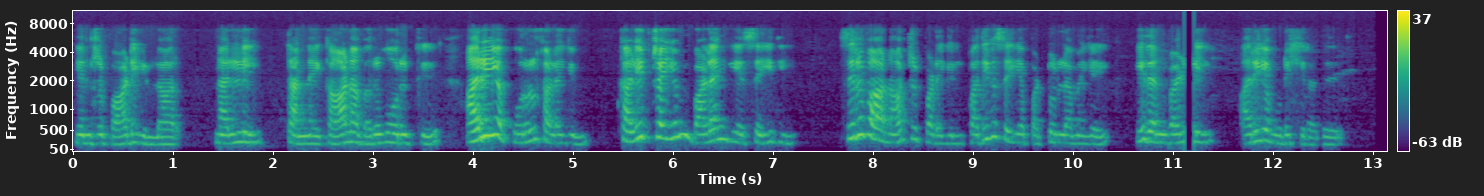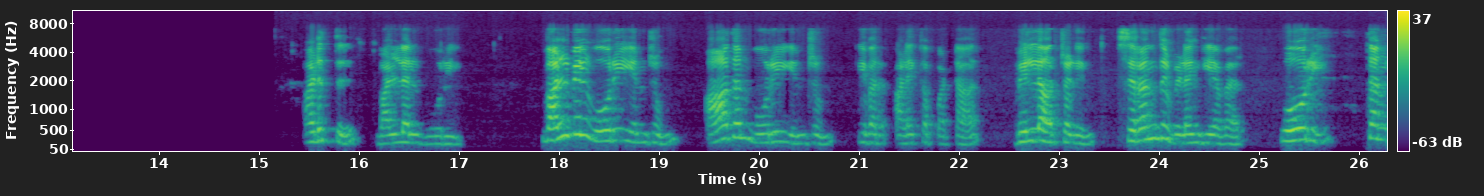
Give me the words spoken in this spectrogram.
என்று பாடியுள்ளார். நல்லி தன்னை காண வருவோருக்கு அரிய பொருள்களையும் களிற்றையும் வழங்கிய செய்தி சிறுவா நாற்றுப்படையில் பதிவு செய்யப்பட்டுள்ளமையை இதன் வழி அறிய முடிகிறது. அடுத்து வள்ளல் ஓரி. வல்வில் ஓரி என்றும் ஆதன் ஓரி என்றும் இவர் அழைக்கப்பட்டார். வில்லாற்றலில் சிறந்து விளங்கியவர். ஓரி தன்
